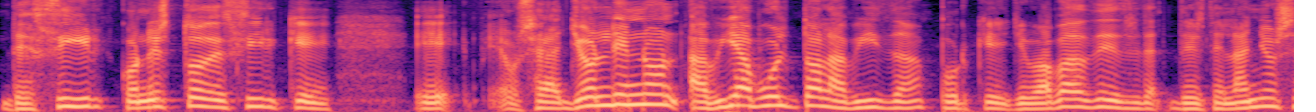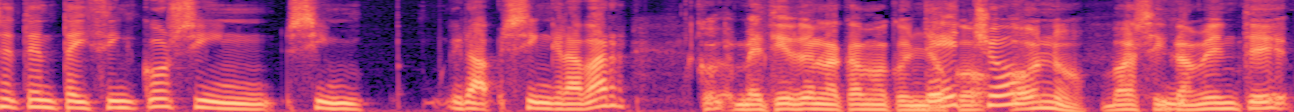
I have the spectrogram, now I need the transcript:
decir, con esto decir que, eh, o sea, John Lennon había vuelto a la vida porque llevaba desde, desde el año 75 sin, sin, gra- sin grabar. Metido en la cama con De Yoko hecho, Ono, básicamente,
